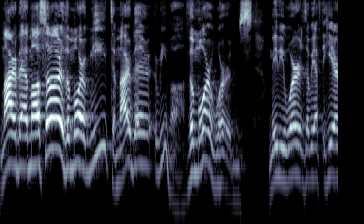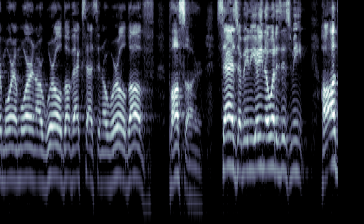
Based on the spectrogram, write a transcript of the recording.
Marbe Basar, the more meat, Marbe Rima, the more worms. Maybe words that we have to hear more and more in our world of excess, in our world of Basar. Says Rabbi Yonah, what does this mean? If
